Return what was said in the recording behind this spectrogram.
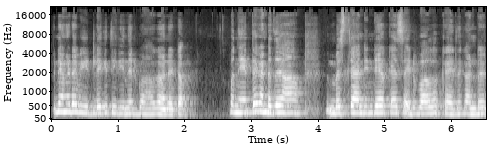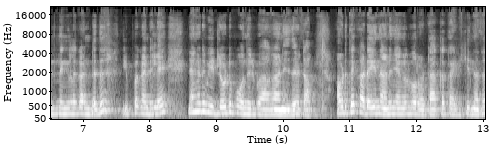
പിന്നെ ഞങ്ങളുടെ വീട്ടിലേക്ക് തിരിയുന്നൊരു ഭാഗമാണ് കേട്ടോ. അപ്പോൾ നേരത്തെ കണ്ടത് ആ ബസ് സ്റ്റാൻഡിന്റെ ഒക്കെ സൈഡ് ഭാഗമൊക്കെ ആയിരുന്നു കണ്ട് നിങ്ങൾ കണ്ടത്. ഇപ്പോൾ കണ്ടില്ലേ? ഞങ്ങളുടെ വീട്ടിലോട്ട് പോകുന്നൊരു ഭാഗമാണിത് കേട്ടോ. അവിടുത്തെ കടയിൽ നിന്നാണ് ഞങ്ങൾ പൊറോട്ട ഒക്കെ കഴിക്കുന്നത്.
